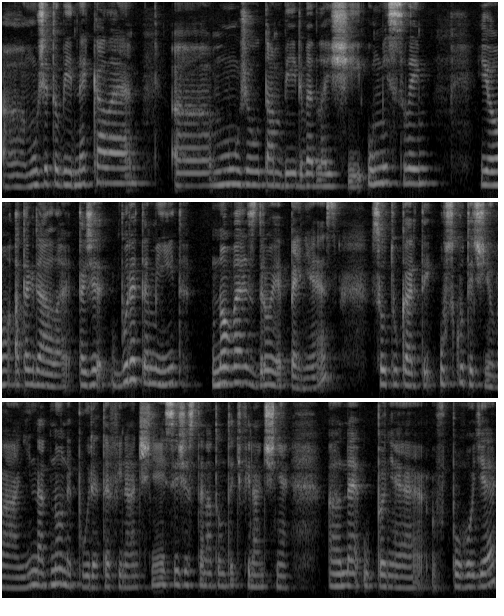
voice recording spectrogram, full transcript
eh, může to být nekalé, eh, můžou tam být vedlejší úmysly, jo, a tak dále. Takže budete mít nové zdroje peněz, jsou tu karty uskutečňování, na dno nepůjdete finančně, jestliže jste na tom teď finančně neúplně v pohodě,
